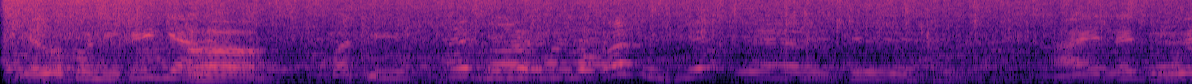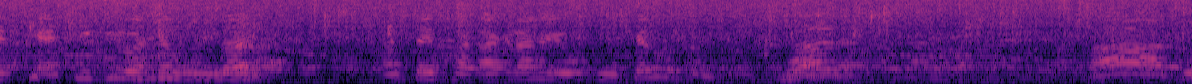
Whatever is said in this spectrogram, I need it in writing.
એ લોકો નીકળી ગયા પછી હા, એટલે દિવસ ખેંચી ગયું હશે ઉંદર અને તે ફટાકડા ને એવું મૂકેલું હતું. હા તો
